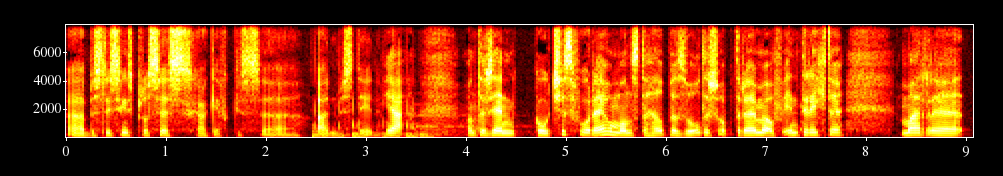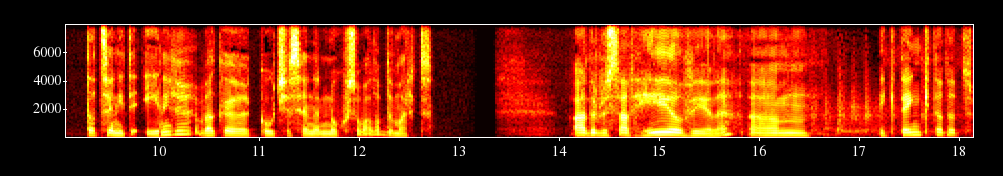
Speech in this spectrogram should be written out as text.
uh, beslissingsproces ga ik even uh, uitbesteden. Ja, want er zijn coaches voor hè, om ons te helpen zolders op te ruimen of in te richten. Maar dat zijn niet de enige. Welke coaches zijn er nog zoal op de markt? Ah, er bestaat heel veel. Hè. Um, ik denk dat het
